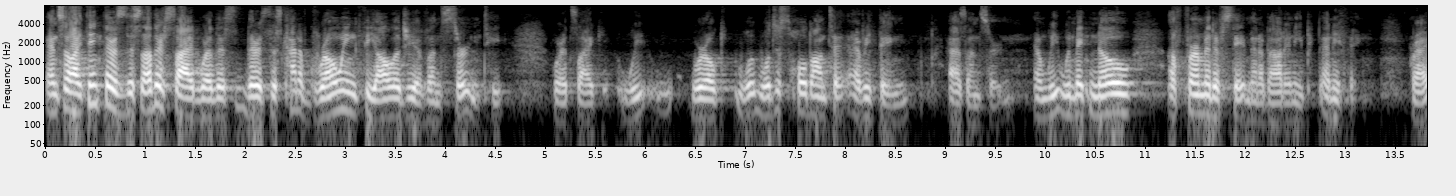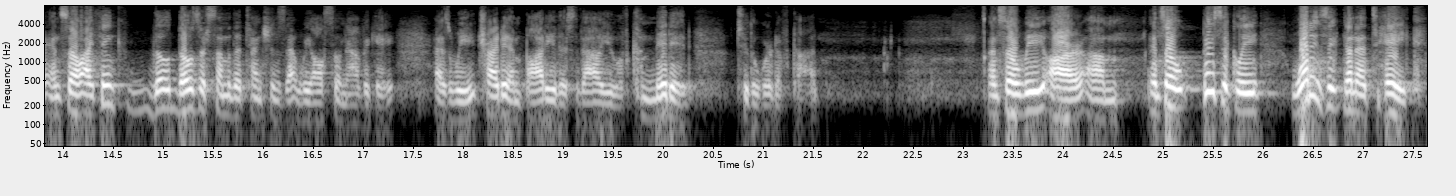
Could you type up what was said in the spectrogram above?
And so I think there's this other side where there's, this kind of growing theology of uncertainty, where it's like we, we're, we'll just hold on to everything as uncertain. And we, we make no affirmative statement about any, anything right? And so I think th- those are some of the tensions that we also navigate as we try to embody this value of committed to the Word of God. And so we are, um, and so basically, what is it going to take?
